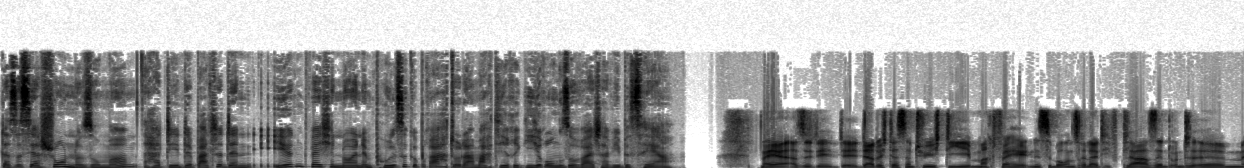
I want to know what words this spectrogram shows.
Das ist ja schon eine Summe. Hat die Debatte denn irgendwelche neuen Impulse gebracht oder macht die Regierung so weiter wie bisher? Naja, also dadurch, dass natürlich die Machtverhältnisse bei uns relativ klar sind und ähm,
